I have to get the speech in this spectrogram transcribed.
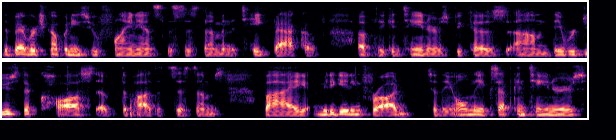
the beverage companies who finance the system and the take back of, of the containers because um, they reduce the cost of deposit systems by mitigating fraud. So they only accept containers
